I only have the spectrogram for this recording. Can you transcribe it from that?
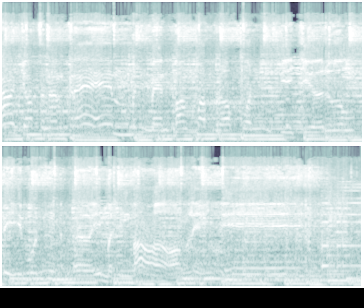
អើចប់ឆ្នាំក្រែមមិនមែនបងខប់ប្រពន្ធវាជារឿងពីមុនអើយមិនបងលេងទេ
